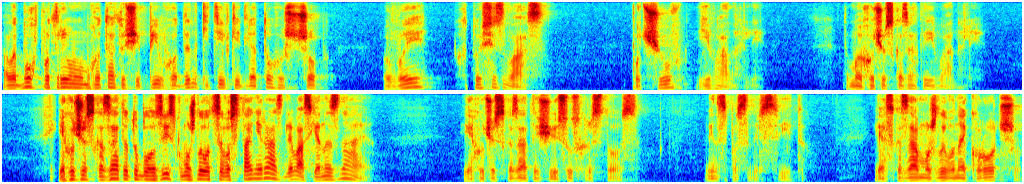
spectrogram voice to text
Але Бог протримав мого тату ще півгодинки тільки для того, щоб ви, хтось із вас, почув Євангеліє. Тому я хочу сказати Євангеліє. Я хочу сказати ту благозвістку, можливо, це в останній раз для вас, я не знаю. Я хочу сказати, що Ісус Христос, Він Спаситель світу. Я сказав, можливо, найкоротшу,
